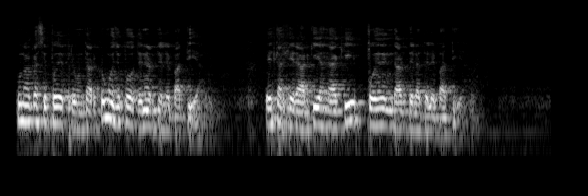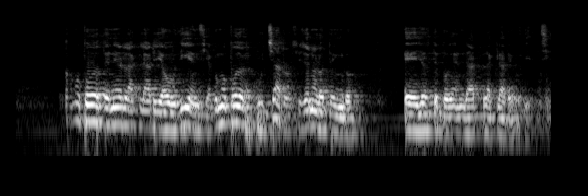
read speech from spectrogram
Uno acá se puede preguntar, ¿cómo yo puedo tener telepatía? Estas jerarquías de aquí pueden darte la telepatía. ¿Cómo puedo tener la clariaudiencia? ¿Cómo puedo escucharlo si yo no lo tengo? Ellos te pueden dar la clariaudiencia.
